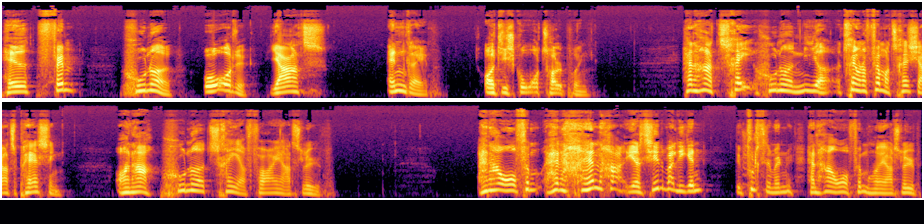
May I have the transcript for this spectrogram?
havde 508 yards angreb, og de scorer 12 point. Han har 309, 365 yards passing, og han har 143 yards løb. Han har over fem, han, han har, jeg siger det bare lige igen, det er fuldstændig vanvittigt. Han har over 500 yards løb,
